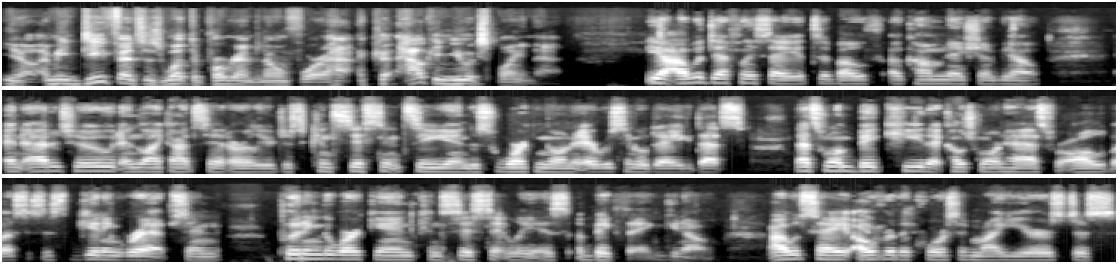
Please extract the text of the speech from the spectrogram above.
you know, I mean, defense is what the program's known for. How, how can you explain that? Yeah, I would definitely say it's a both a combination of, you know, an attitude and like I'd said earlier, just consistency and just working on it every single day. That's that's one big key that Coach Moren has for all of us is just getting reps and putting the work in consistently is a big thing. You know, I would say over the course of my years, just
